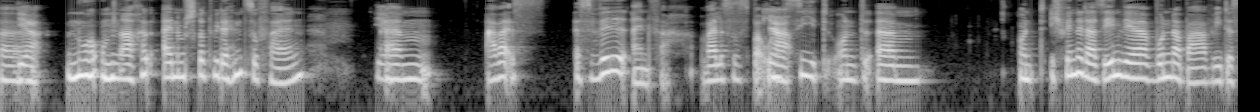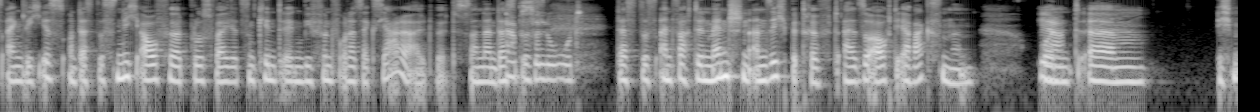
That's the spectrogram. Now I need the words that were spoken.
äh, ja nur um nach einem Schritt wieder hinzufallen. Ja. Ähm, aber es, es will einfach, weil es es bei uns ja. sieht. Und, ähm, und ich finde, da sehen wir wunderbar, wie das eigentlich ist und dass das nicht aufhört, bloß weil jetzt ein Kind irgendwie fünf oder sechs Jahre alt wird, sondern dass, Absolut. Das, dass das einfach den Menschen an sich betrifft, also auch die Erwachsenen. Ja. Und ähm, ich,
